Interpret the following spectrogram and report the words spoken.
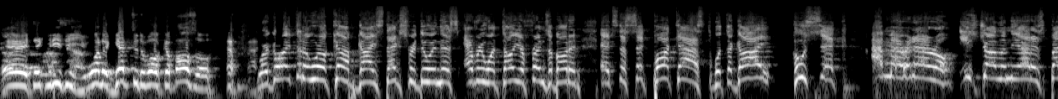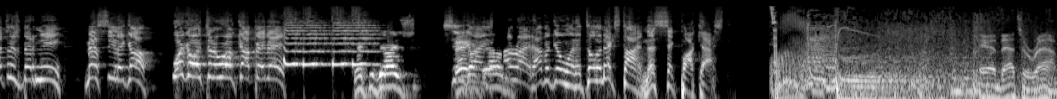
Hey, take it easy. You want to get to the World Cup also. We're going to the World Cup, guys. Thanks for doing this. Everyone, tell your friends about it. It's the Sick Podcast with the guy who's sick. I'm Marinaro. He's John Limniatis, Patrice Bernier. Merci, les gars. Uh, we're going to the World Cup, baby. Thank you, guys. See you guys. All right. Have a good one. Until the next time, the Sick Podcast. And that's a wrap.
